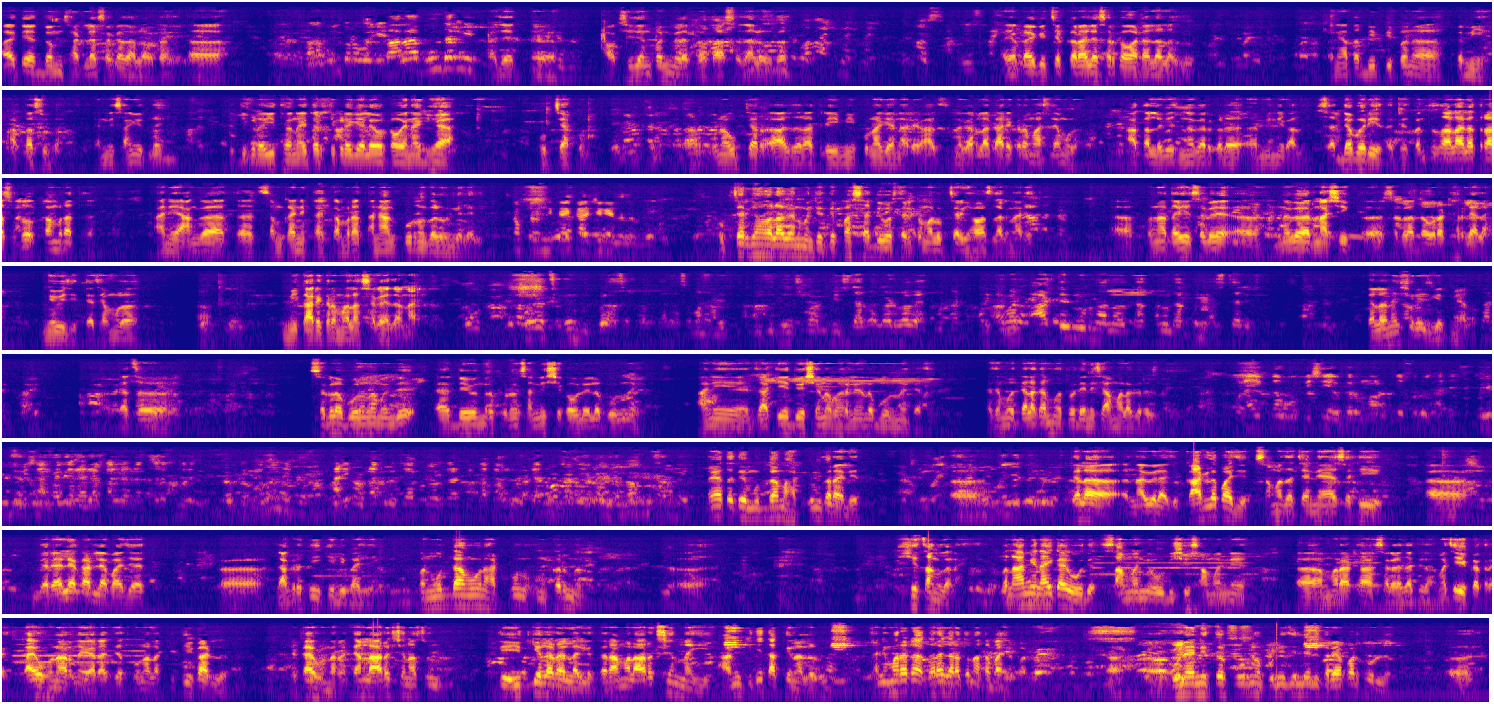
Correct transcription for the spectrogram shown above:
ते दम छाटल्यासारखं झाला होता. म्हणजे ऑक्सिजन पण मिळत नव्हता असं झालं होतं. एकाएकी चक्कर आल्यासारखं वाटायला लागलं. आणि आता बीपी पण कमी आहे आता सुद्धा. त्यांनी सांगितलंय की तिकडं इथं नाही तर तिकडे गेल्यावर कवायना घ्या. उपचार पुन्हा पुन्हा उपचार आज रात्री मी पुन्हा घेणार आहे. आज नगरला कार्यक्रम असल्यामुळं. आता लगेच नगरकडं मी निघालो. सध्या बरी आहे तब्येत पण चालायला त्रास होतो कमरात. आणि अंगात चमका निघतात कमरात आणि अंग पूर्ण गळून गेलेलं. डॉक्टरांनी काय काळजी घ्यायला लागली उपचार घ्यावा लागेल म्हणजे ते पाच सात दिवस तरी तुम्हाला उपचार घ्यावाच लागणार आहे पण आता हे सगळे नगर नाशिक सगळा दौरा ठरलेला आहे नियोजित. त्याच्यामुळं मी कार्यक्रमाला सगळ्या जाणार आहे. असं म्हणाले तुमची दोनशे वीस जागा लढवाव्या आणि किमान आठ ते निवडून आणून दाखवलं असं चॅलेंज त्याला नाही सिरियस घेत मी आता त्याचं सगळं बोलणं म्हणजे देवेंद्र फडणवीसांनी शिकवलेलं बोलणं आहे. आणि जातीय द्वेषानं भरलेलं बोलणं आहे त्याचं. त्याच्यामुळे त्याला काय महत्त्व देण्याची आम्हाला गरज नाही. पुन्हा एकदा ओबीसी सुरू झाले. तुम्ही शांत करायला काढल्यानंतरच नाही आता ते मुद्दाम हटकून करायलेत. त्याला नावे लागेल. काढलं पाहिजे. समाजाच्या न्यायासाठी अं, रॅल्या काढल्या पाहिजेत. अं, जागृती केली पाहिजे. पण मुद्दाम होऊन हटकून करणं हे चांगलं नाही. पण आम्ही नाही काय होऊ देत. सामान्य ओबीसी सामान्य मराठा सगळ्या जाती धर्माचे एकत्र आहेत. काय होणार नाही या राज्यात? कोणाला किती काढलं? तर काय होणार आहे? त्यांना आरक्षण असून ते इतके लढायला लागले तर आम्हाला आरक्षण नाही. आम्ही किती ताकदीनं लढू आणि मराठा घराघरातून आता बाहेर पडला. पुण्याने तर पूर्ण पुणे जिल्ह्याने तर व्यापार तोडलं.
